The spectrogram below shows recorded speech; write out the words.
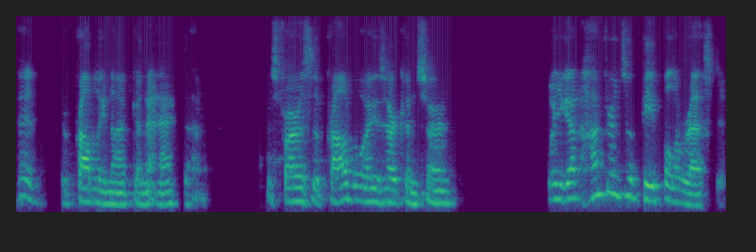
they're probably not going to act on. it. As far as the Proud Boys are concerned, when you got hundreds of people arrested,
